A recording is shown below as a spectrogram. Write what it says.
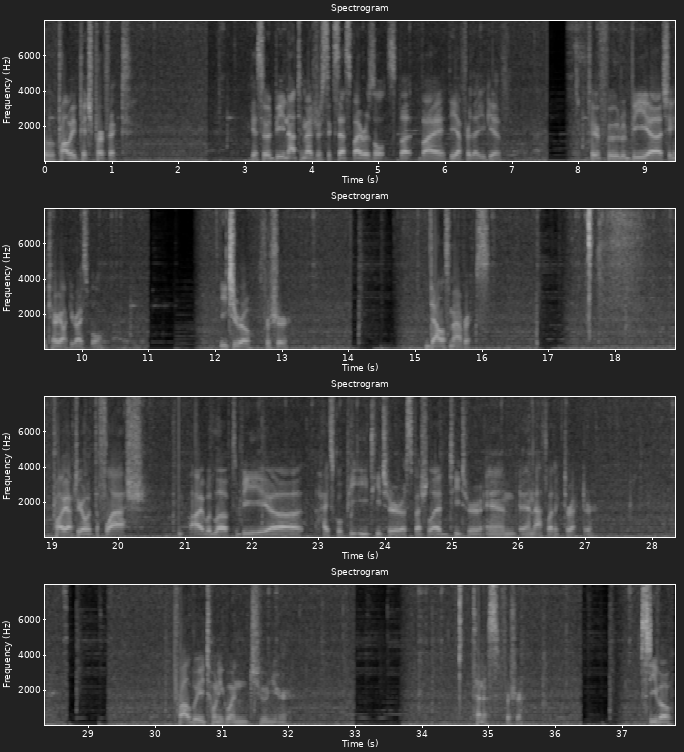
Ooh, probably pitch perfect. I guess it would be not to measure success by results, but by the effort that you give. Favorite food would be uh, chicken teriyaki rice bowl. Ichiro, for sure. Dallas Mavericks. Probably have to go with the Flash. I would love to be a high school PE teacher, a special ed teacher, and an athletic director. Probably Tony Gwynn Jr. Tennis, for sure. Steve-O.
